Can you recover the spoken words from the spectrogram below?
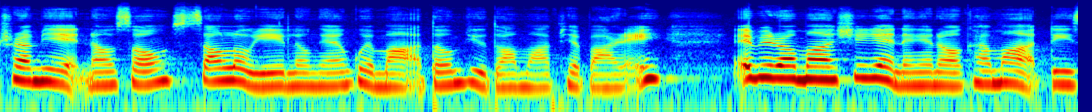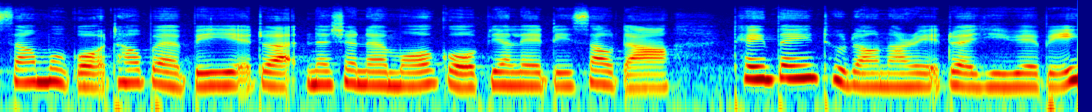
Trump ရဲ့နောက်ဆုံးစောက်လုပ်ရေးလုပ်ငန်းခွင်မှာအသုံးပြုသွားမှာဖြစ်ပါတယ်။အိမ်ဖြူတော်မှာရှိတဲ့နိုင်ငံတော်ခမ်းမတည်ဆောက်မှုကိုအထောက်ပံ့ပေးရေးအတွက် National Mall ကိုပြန်လည်တည်ဆောက်တာထိမ့်သိမ်းထူထောင်တာတွေအတွက်ရည်ရွယ်ပြီး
